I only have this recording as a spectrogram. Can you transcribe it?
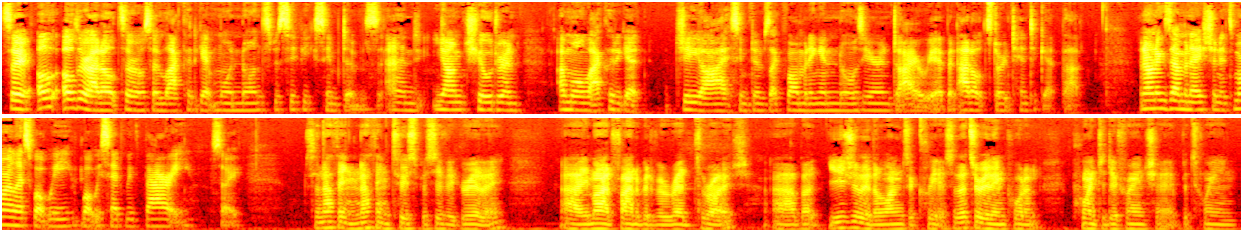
So, older adults are also likely to get more non specific symptoms, and young children are more likely to get GI symptoms like vomiting and nausea and diarrhea, but adults don't tend to get that. And on examination, it's more or less what we what we said with Barry. So, So nothing, nothing too specific really. Uh, you might find a bit of a red throat, uh, but usually the lungs are clear. So that's a really important point to differentiate between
